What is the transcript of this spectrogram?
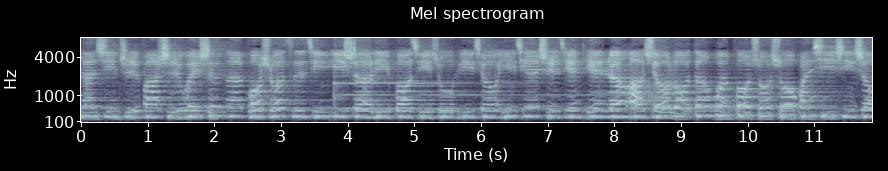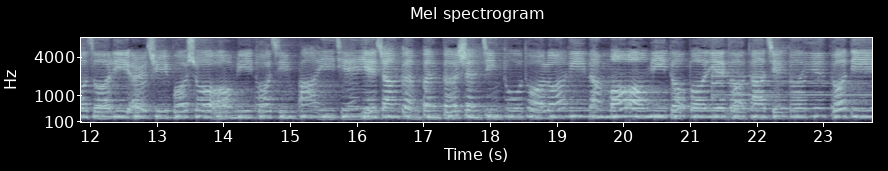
难行之法，是为甚难佛说此经，已舍利佛，其诸比丘一切世间天人阿修罗等闻佛说说欢喜心受作礼而取佛说阿弥陀经，把一切业障根本得生净土陀罗尼。南无阿弥陀佛耶陀他揭陀耶陀地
